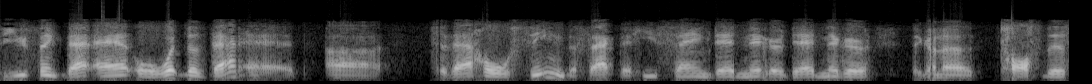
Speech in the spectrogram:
do you think that add, or what does that add uh, to that whole scene? The fact that he's saying "dead nigger, dead nigger," they're gonna toss this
